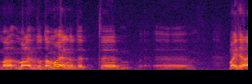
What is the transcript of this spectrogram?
ma, ma olen toda mõelnud, et äh, ma ei tea,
